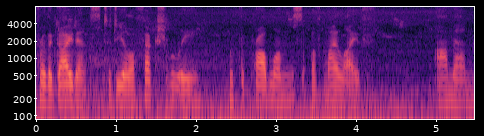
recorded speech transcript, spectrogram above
for the guidance to deal effectually with the problems of my life. Amen.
